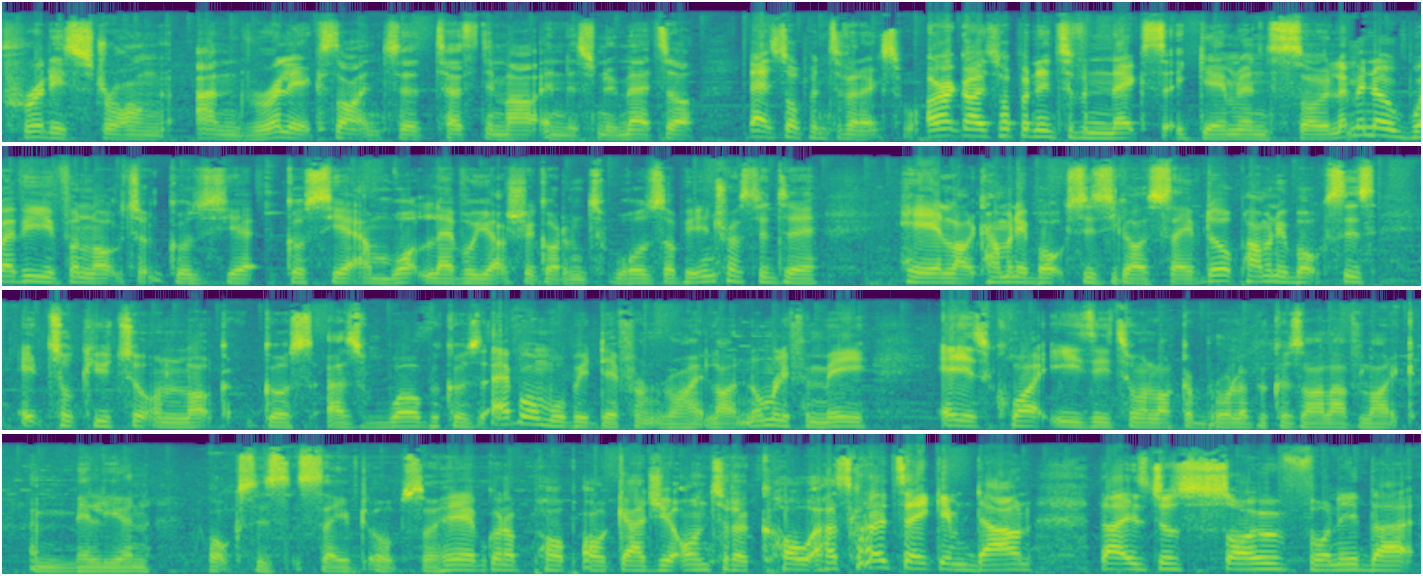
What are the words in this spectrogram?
pretty strong and really exciting to test him out in this new meta. Let's hop into the next one. Alright guys, hopping into the next game then. So let me know whether you've unlocked Gus yet, Gus yet and what level you actually got him towards. I'll be interested to hear like how many boxes you guys saved up, how many boxes it took you to unlock Gus as well because everyone will be different, right? Like normally for me, it is quite easy to unlock a brawler because I'll have like a million boxes saved up. So here we're going to pop our gadget onto the Colt. That's going to take him down. That is just so funny that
